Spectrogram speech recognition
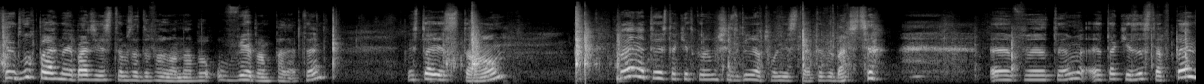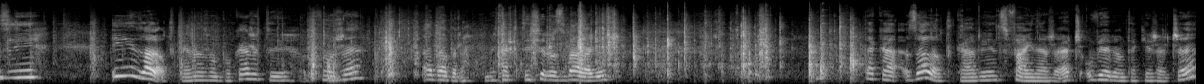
z tych dwóch palet najbardziej jestem zadowolona, bo uwielbiam palety. Więc to jest to. Kolejne to jest takie, tylko że mi się zgniotło niestety, wybaczcie. E, W tym e, taki zestaw pędzli i zalotkę. Teraz wam pokażę, tu je otworzę. A dobra, bo tak to się rozwala już. Taka zalotka, więc fajna rzecz. Uwielbiam takie rzeczy.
